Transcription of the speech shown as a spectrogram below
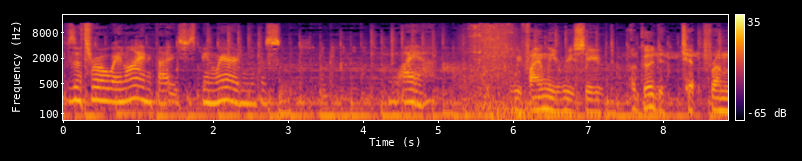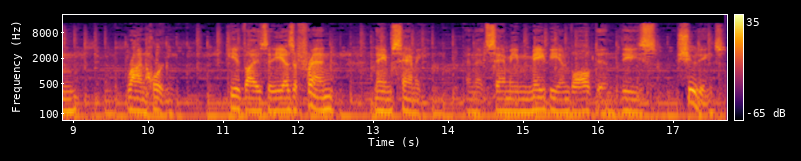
it was a throwaway line. He thought he's just being weird, and he goes, Well, I have. We finally received a good tip from Ron Horton. He advised that he has a friend named Sammy, and that Sammy may be involved in these shootings.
